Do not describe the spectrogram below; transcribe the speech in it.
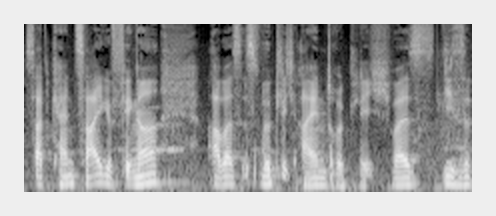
Es hat keinen Zeigefinger, aber es ist wirklich eindrücklich, weil es diese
